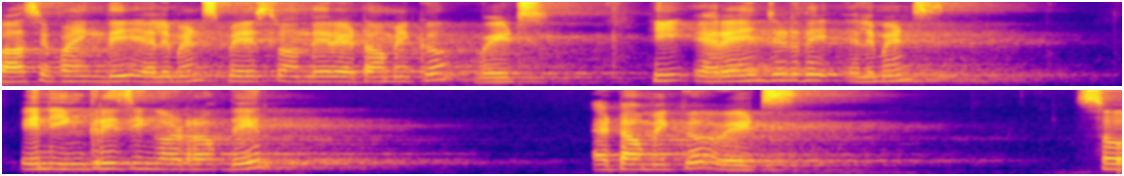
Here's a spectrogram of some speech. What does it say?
classifying the elements based on their atomic weights. He arranged the elements in increasing order of their atomic weights. So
